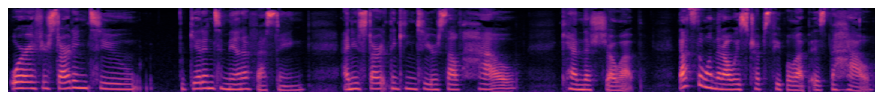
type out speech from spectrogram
Or if you're starting to get into manifesting and you start thinking to yourself, how can this show up? That's the one that always trips people up is the how.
